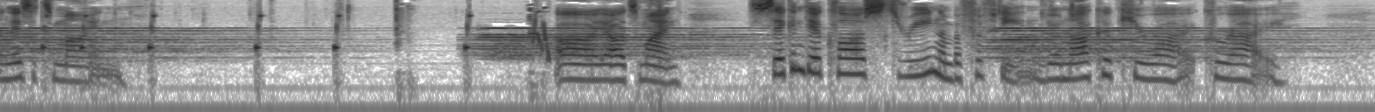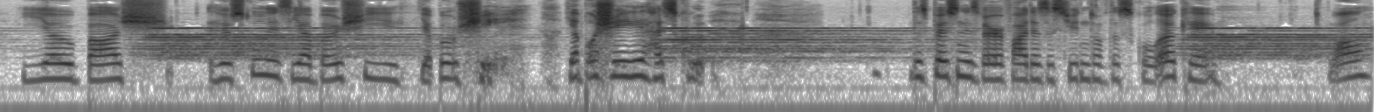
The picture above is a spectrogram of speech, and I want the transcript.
Unless it's mine. Oh, yeah, it's mine. Second year class 3, number 15. Yonaka Kurai. Kurai. Yobash. Her school is Yaboshi. Yaboshi. Yaboshi High School. This person is verified as a student of the school. Okay. Well,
